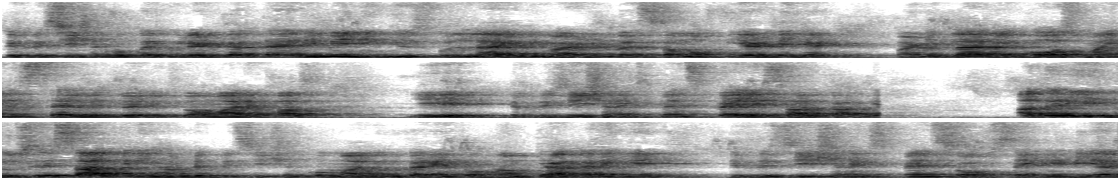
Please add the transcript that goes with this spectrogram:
डिप्रिसिएशन को कैलकुलेट करता है? Remaining useful life divided by sum of year digit multiply by cost minus salvage value तो हमारे पास ये डिप्रिसिएशन एक्सपेंस पहले साल का आ गया। अगर ये दूसरे साल के लिए हम डिप्रिसिएशन को मालूम करें तो हम क्या करेंगे? Depreciation expense of second year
